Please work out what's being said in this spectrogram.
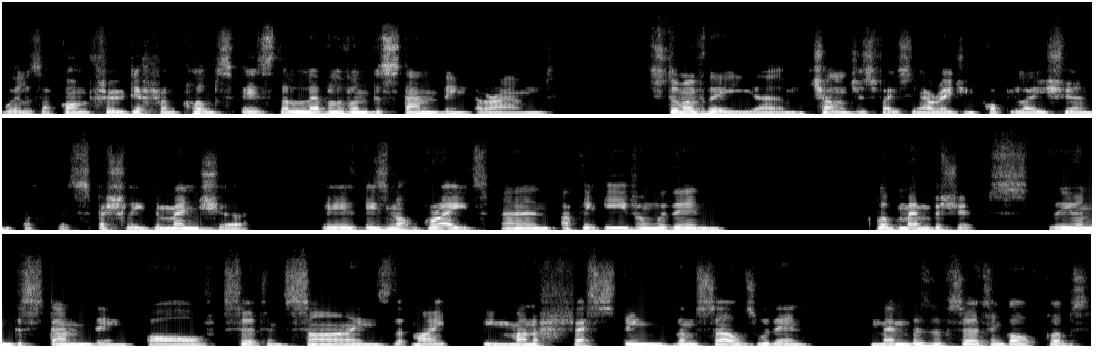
Will, as I've gone through different clubs, is the level of understanding around some of the um, challenges facing our aging population, especially dementia, is, is not great. And I think even within club memberships, the understanding of certain signs that might be manifesting themselves within members of certain golf clubs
